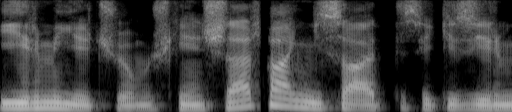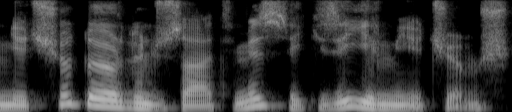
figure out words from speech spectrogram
20 geçiyormuş gençler. Hangi saatte 8 20 geçiyor? Dördüncü saatimiz 8'i 20 geçiyormuş.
